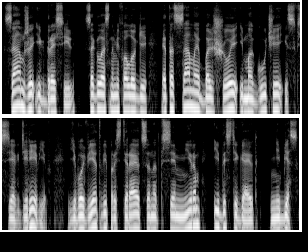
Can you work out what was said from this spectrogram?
Сам же Игдрасиль, согласно мифологии, это самое большое и могучее из всех деревьев. Его ветви простираются над всем миром и достигают небес.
